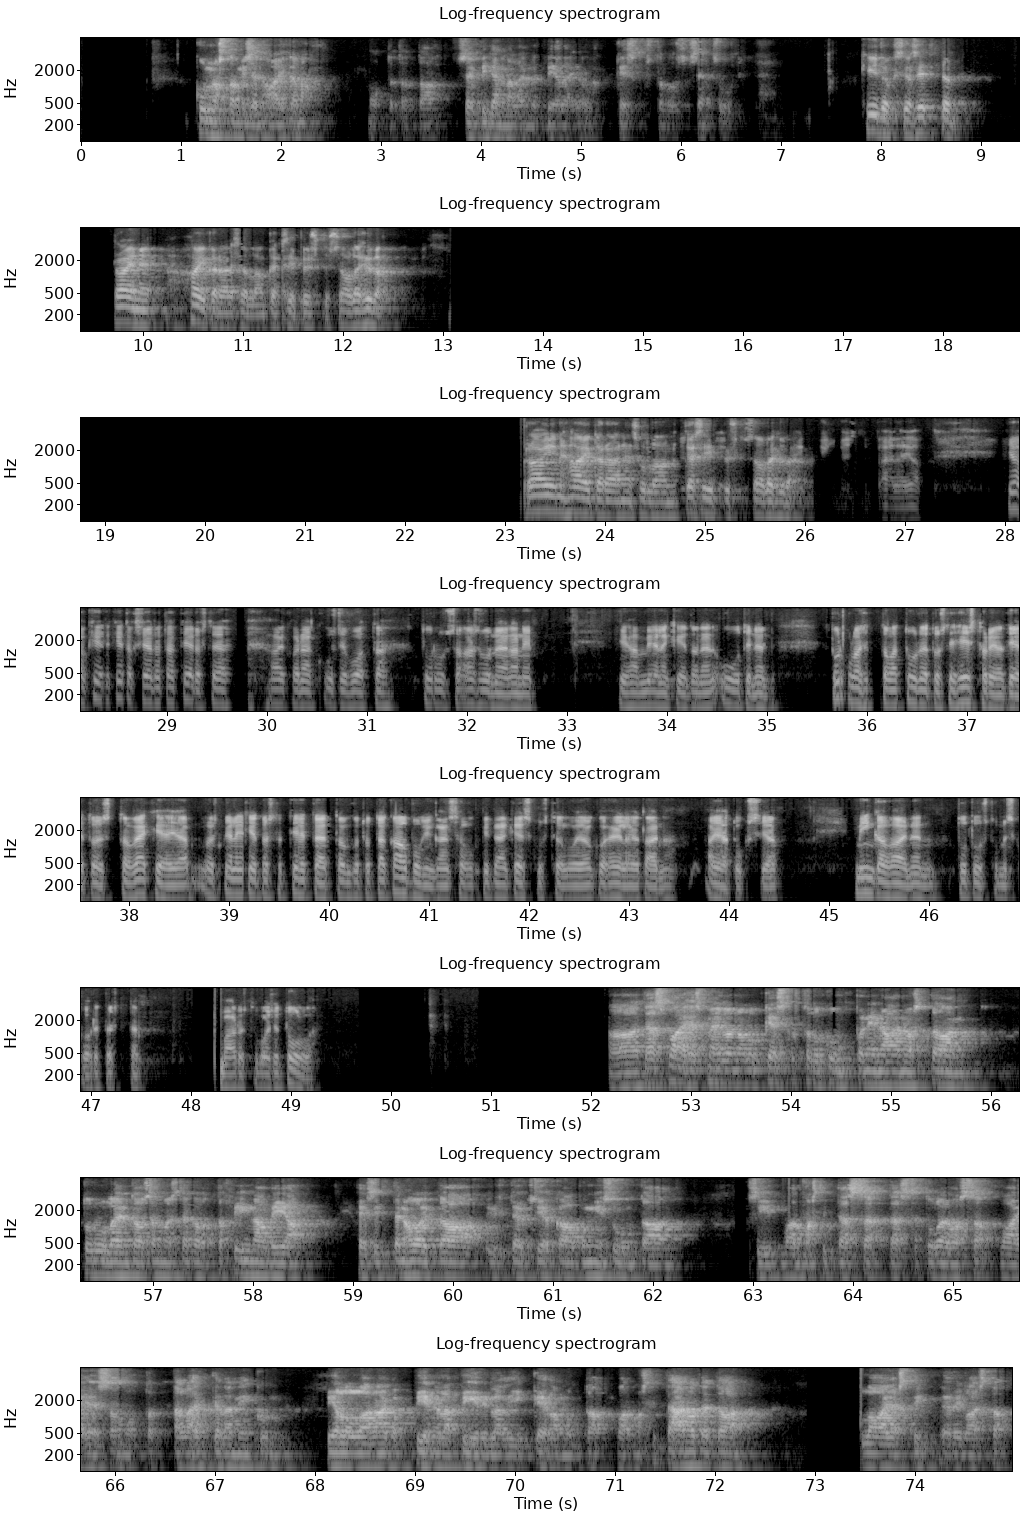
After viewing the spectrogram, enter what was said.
kunnostamisen aikana, mutta tota, se pidemmälle nyt vielä ei ole keskustelussa sen suhteen. Kiitoksia. Sitten Raine Haikaraisella on käsi pystyssä. Ole hyvä. Raine Haikarainen, sulla on käsi pystyssä, ole hyvä. Päälle, joo. Joo, kiitoksia tätä tiedosta ja aikoinaan kuusi vuotta Turussa asuneena, niin ihan mielenkiintoinen uutinen. Turkulaiset ovat tunnetusti historiatietoista väkeä ja olisi mielenkiintoista tietää, että onko tuota kaupungin kanssa ollut mitään keskustelua ja onko heillä jotain ajatuksia, minkälainen tutustumiskohde tästä mahdollisesti voisi tulla? Tässä vaiheessa meillä on ollut keskustelukumppanina ainoastaan Turun lentoasemasta kautta Finavia. He sitten hoitaa yhteyksiä kaupungin suuntaan siitä varmasti tässä, tässä tulevassa vaiheessa, mutta tällä hetkellä niin kuin vielä ollaan aika pienellä piirillä liikkeellä, mutta varmasti tähän otetaan laajasti erilaista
